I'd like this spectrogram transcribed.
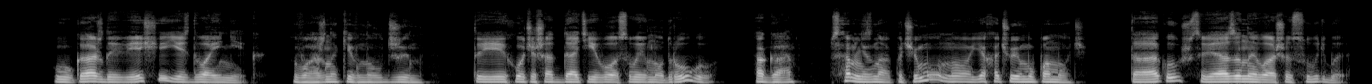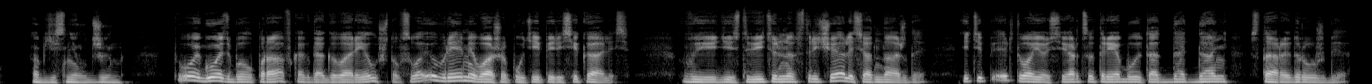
«У каждой вещи есть двойник», — важно кивнул Джин. «Ты хочешь отдать его своему другу?» «Ага. Сам не знаю почему, но я хочу ему помочь». «Так уж связаны ваши судьбы», — объяснил Джин. «Твой гость был прав, когда говорил, что в свое время ваши пути пересекались. Вы действительно встречались однажды, и теперь твое сердце требует отдать дань старой дружбе».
